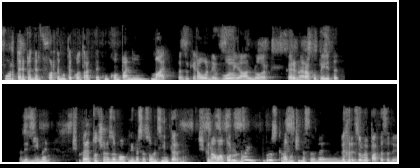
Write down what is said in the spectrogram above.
foarte repede foarte multe contracte cu companii mari, pentru că era o nevoie a lor care nu era acoperită de nimeni și pe care toți o rezolvau cu diverse soluții interne. Și când am apărut noi, brusc a avut cine să le rezolve partea asta de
